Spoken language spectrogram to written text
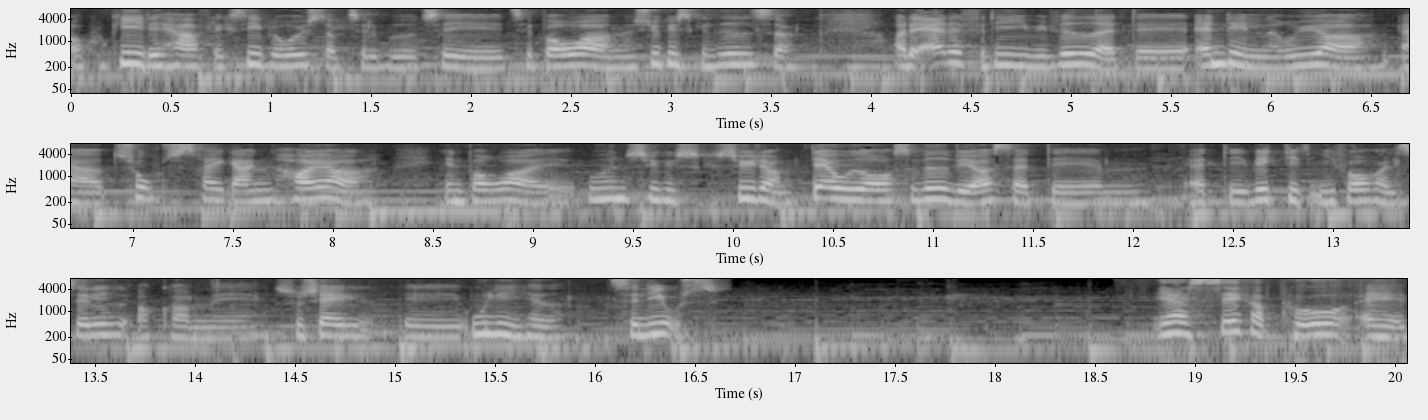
at kunne give det her fleksible rygestoptilbud til, til borgere med psykiske lidelser. Og det er det, fordi vi ved, at øh, andelen af rygere er to til tre gange højere end borgere øh, uden psykisk sygdom. Derudover så ved vi også, at, øh, at det er vigtigt i forhold til at komme social ulighed til livs. Jeg er sikker på, at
